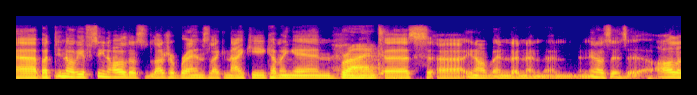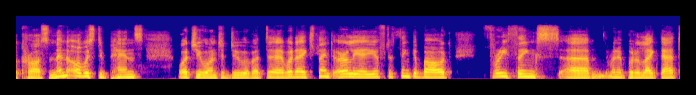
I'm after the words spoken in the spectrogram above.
uh, but you know, we've seen all those larger brands like Nike coming in, right? Yes, uh, you know, and and, and and you know, it's, it's all across. And then it always depends what you want to do. But uh, what I explained earlier, you have to think about three things um, when I put it like that.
